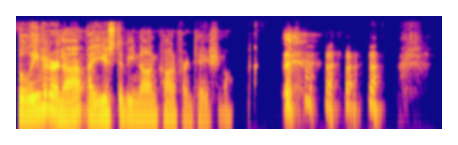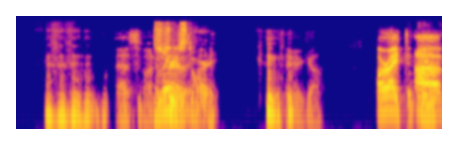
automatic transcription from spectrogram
Believe it or not, I used to be non-confrontational. That's funny. It's a true story. There you go. All right. Uh,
